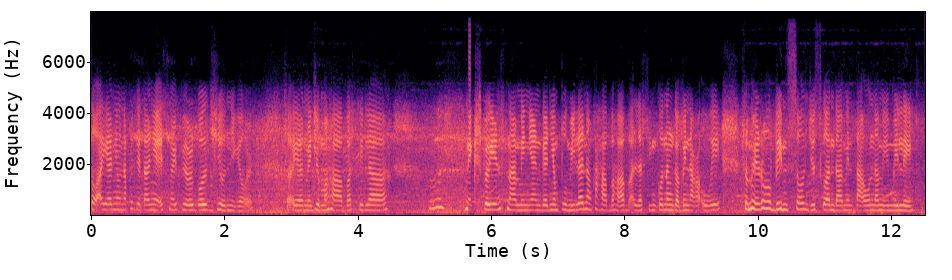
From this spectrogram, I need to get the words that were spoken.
So, ayan yung nakikita niya is may Pure Gold Junior. So, ayan, medyo mahaba sila. Na-experience namin yan. Ganyan pumila ng kahaba-haba. Alas 5 ng gabi nakauwi. So, may Robinson. Diyos ko, ang daming taong namimili.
